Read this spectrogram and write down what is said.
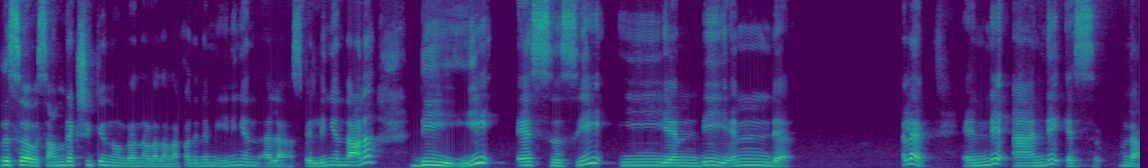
പ്രിസർവ് സംരക്ഷിക്കുന്നുണ്ട് എന്നുള്ളതാണ്. അപ്പൊ അതിന്റെ മീനിങ് അല്ല സ്പെല്ലിംഗ് എന്താണ്? D E S C E N D end അല്ലെ? എൻഡ് ആൻഡ് എസ് ഉണ്ടാ?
